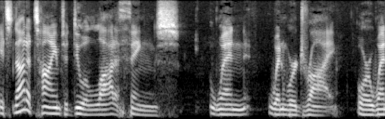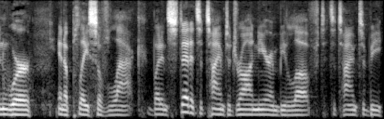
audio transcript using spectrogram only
it's not a time to do a lot of things when when we're dry or when we're in a place of lack, but instead it's a time to draw near and be loved. It's a time to be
